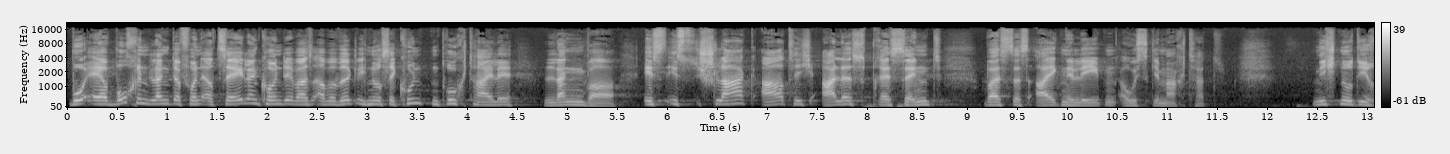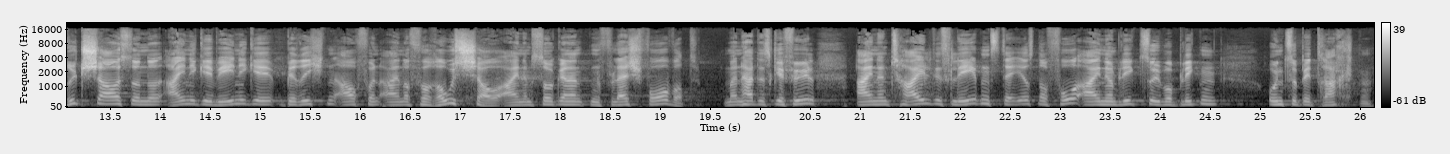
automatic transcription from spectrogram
wo er wochenlang davon erzählen konnte, was aber wirklich nur Sekundenbruchteile lang war. Es ist schlagartig alles präsent, was das eigene Leben ausgemacht hat. Nicht nur die Rückschau, sondern einige wenige berichten auch von einer Vorausschau, einem sogenannten Flash Forward. Man hat das Gefühl, einen Teil des Lebens, der erst noch vor einem liegt, zu überblicken und zu betrachten.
